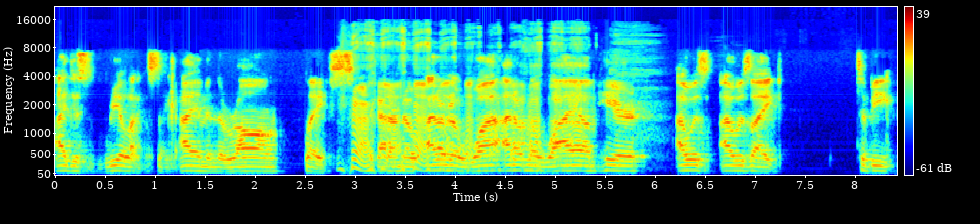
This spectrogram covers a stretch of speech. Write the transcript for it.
I just realized like I am in the wrong place. Like I don't know I don't know why I don't know why I'm here. I was I was like to be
